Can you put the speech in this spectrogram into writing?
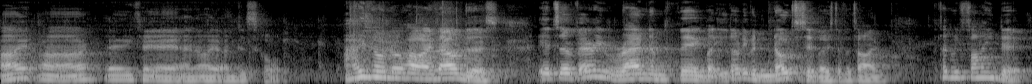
IRAKANI underscore. I don't know how I found this. It's a very random thing, but you don't even notice it most of the time. But then we find it.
